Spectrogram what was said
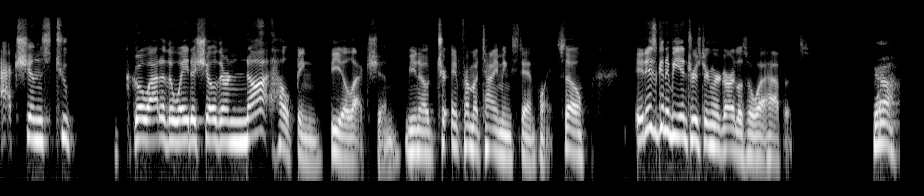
actions to go out of the way to show they're not helping the election, you know, tr- from a timing standpoint. So it is going to be interesting regardless of what happens. Yeah.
